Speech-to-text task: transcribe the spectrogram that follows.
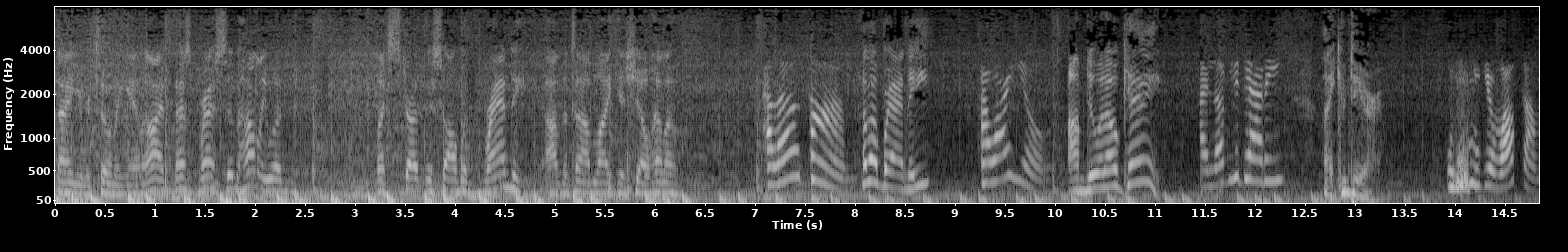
Thank you for tuning in. All right, best breasts in Hollywood. Let's start this off with Brandy on the Tom Leykis Show. Hello. Hello, Tom. Hello, Brandy. How are you? I'm doing okay. I love you, Daddy. Thank you, dear. You're welcome.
